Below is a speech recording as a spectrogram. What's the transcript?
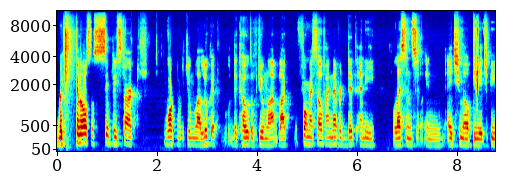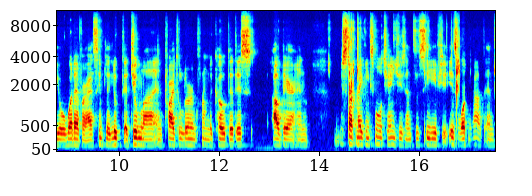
But you can also simply start working with Joomla, look at the code of Joomla. Like for myself, I never did any lessons in HTML, PHP, or whatever. I simply looked at Joomla and tried to learn from the code that is out there and start making small changes and to see if it's working out. And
